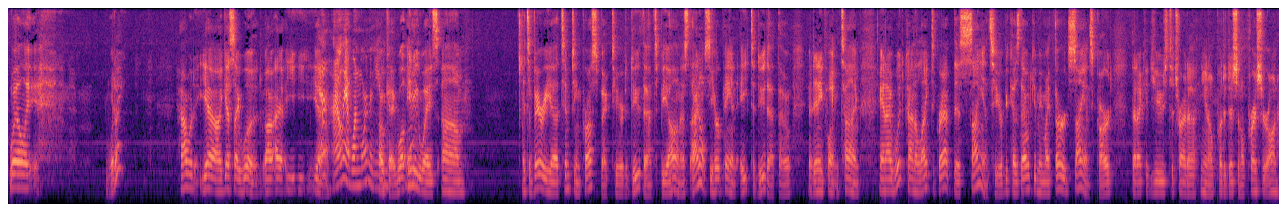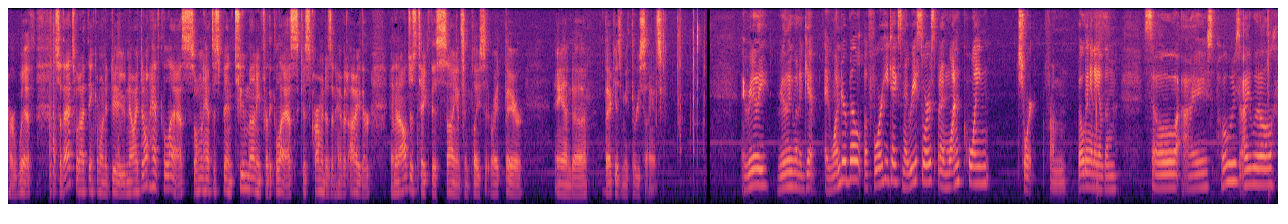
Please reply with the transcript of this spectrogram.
Well, would I? How would? Yeah, I guess I would. I, I, y- y- yeah. I only have one more than you. Okay. Well, Yeah. anyways, um, it's a very uh, tempting prospect here to do that. To be honest, I don't see her paying eight to do that though at any point in time. And I would kind of like to grab this science here because that would give me my third science card that I could use to try to you know put additional pressure on her with. So that's what I think I'm going to do. Now I don't have glass, so I'm going to have to spend two money for the glass because Carmen doesn't have it either. And then I'll just take this science and place it right there and uh, that gives me three science. I really, really want to get a wonder built before he takes my resource, but I'm one coin short from building any of them. So I suppose I will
